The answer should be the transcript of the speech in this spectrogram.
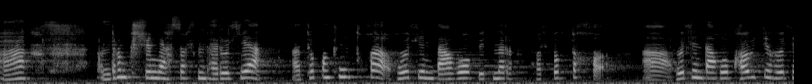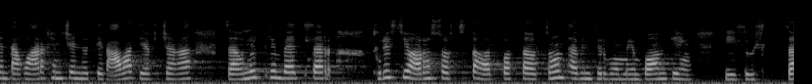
Аа, ундрам гишүүний асуултанд хариулъя. Төв банкны тухай хуулийн дагуу бид нар холбогдох хуулийн дагуу ковидын хуулийн дагуу арга хэмжээнүүдийг аваад явж байгаа. За өнөөдрийн байдлаар түрээсийн орон сууцтай холбоотой 150 тэрбумын бондын нийлүүлэлт. За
